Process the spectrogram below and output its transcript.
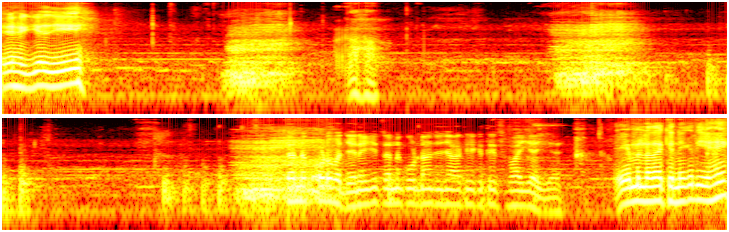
ਇਹ ਹੈਗੀ ਹੈ ਜੀ ਆਹਾ ਤਿੰਨ ਕੋਡ ਵੱਜੇ ਨੇ ਜੀ। ਤਿੰਨ ਕੋਡਾਂ 'ਚ ਜਾ ਕੇ ਕਿਤੇ ਸਫ਼ਾਈ ਆਈ ਹੈ। ਇਹ ਮੈਨੂੰ ਲੱਗਦਾ ਕਿੰਨੇ ਕਦੀ ਇਹ?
